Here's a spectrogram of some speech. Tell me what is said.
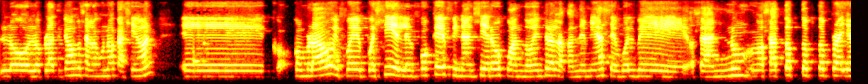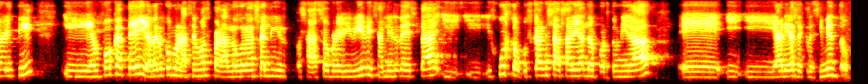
lo, lo platicábamos en alguna ocasión, eh, con Bravo y fue, pues sí, el enfoque financiero cuando entra la pandemia se vuelve, o sea, o sea, top, top, top priority y enfócate y a ver cómo lo hacemos para lograr salir, o sea, sobrevivir y salir de esta y, justo buscar esas áreas de oportunidad eh, y, áreas de crecimiento.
